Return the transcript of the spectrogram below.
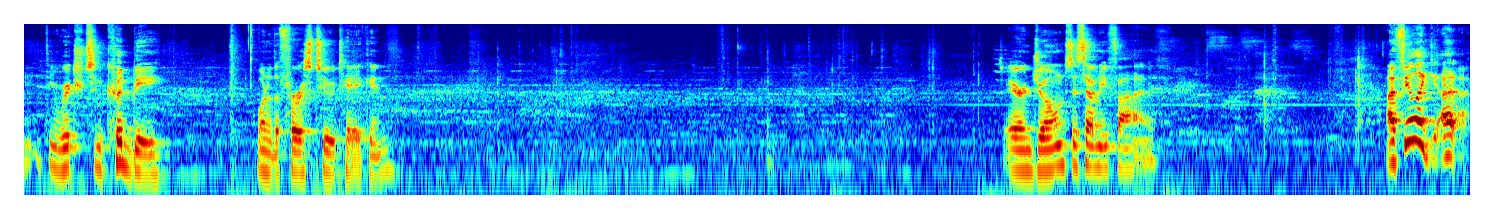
I think Richardson could be one of the first two taken. Aaron Jones to 75. I feel like I,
